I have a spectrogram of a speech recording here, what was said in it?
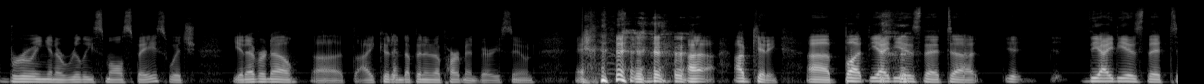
brewing in a really small space, which you never know, uh, I could end up in an apartment very soon. uh, I'm kidding, uh, but the idea is that uh, it, the idea is that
